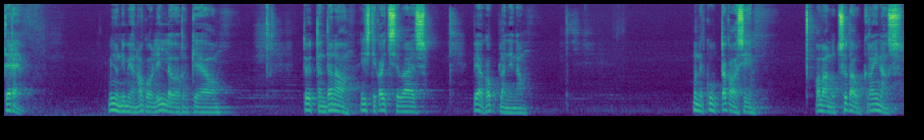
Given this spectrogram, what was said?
tere! minu nimi on Ago Lilleorg ja töötan täna Eesti Kaitseväes peakaplanina. mõned kuud tagasi alanud sõda Ukrainas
